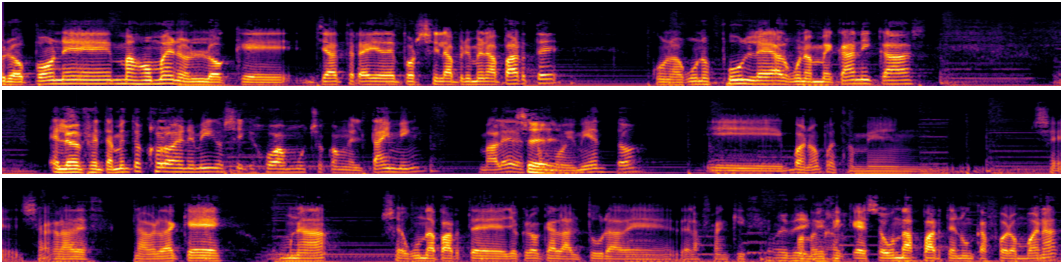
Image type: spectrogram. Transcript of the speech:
propone más o menos lo que ya traía de por sí la primera parte con algunos puzzles, algunas mecánicas. En los enfrentamientos con los enemigos sí que juegan mucho con el timing, ¿vale? De sus movimientos. Y bueno, pues también se, agradece. La verdad que una segunda parte yo creo que a la altura de, la franquicia. Cuando dicen que segundas partes nunca fueron buenas,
